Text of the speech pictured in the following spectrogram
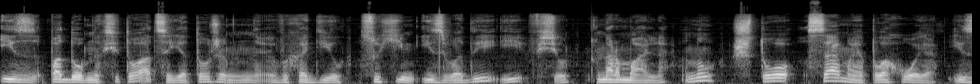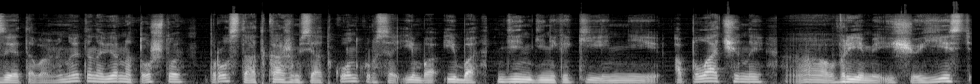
из подобных ситуаций я тоже выходил сухим из воды, и все нормально. Ну, что самое плохое из этого? Ну, это, наверное, то, что просто откажемся от конкурса, ибо, ибо деньги никакие не оплачены, время еще есть,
